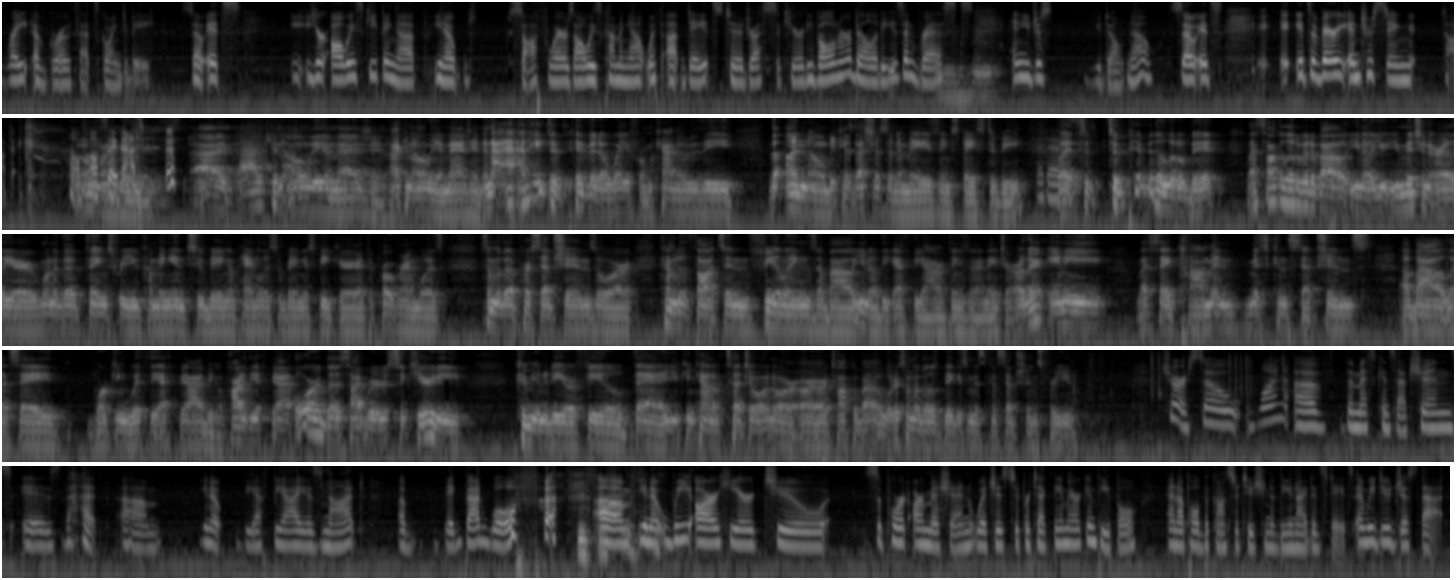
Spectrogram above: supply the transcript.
rate of growth that's going to be. So it's you're always keeping up. You know, software is always coming out with updates to address security vulnerabilities and risks, mm-hmm. and you just you don't know. So it's i it's a very interesting topic. I'll, Oh I'll say that. I I can only imagine. I can only imagine, and I, I'd hate to pivot away from kind of the the unknown because that's just an amazing space to be. But to, to pivot a little bit, let's talk a little bit about you know you, you mentioned earlier one of the things for you coming into being a panelist or being a speaker at the program was some of the perceptions or kind of the thoughts and feelings about you know the FBI or things of that nature. Are there any let's say common misconceptions about let's say working with the FBI, being a part of the FBI, or the cybersecurity community or field that you can kind of touch on or, or, or talk about? What are some of those biggest misconceptions for you? Sure. So one of the misconceptions is that um, you know the FBI is not a big bad wolf. um, you know we are here to support our mission, which is to protect the American people and uphold the Constitution of the United States, and we do just that.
